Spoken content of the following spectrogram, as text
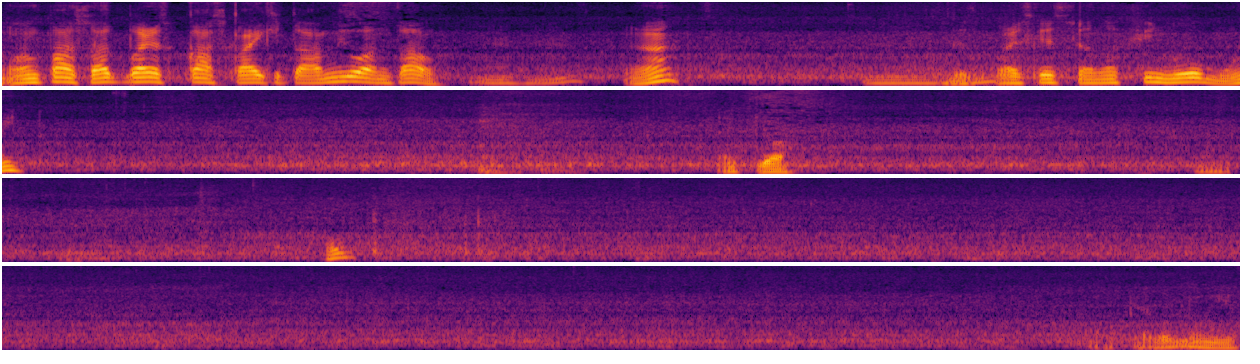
No ano passado parece que o cascai que tava mil anos, tal. Uhum. Hã? Uhum. Parece que esse ano afinou muito. Aqui, ó. Opa. Pegou bonito.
